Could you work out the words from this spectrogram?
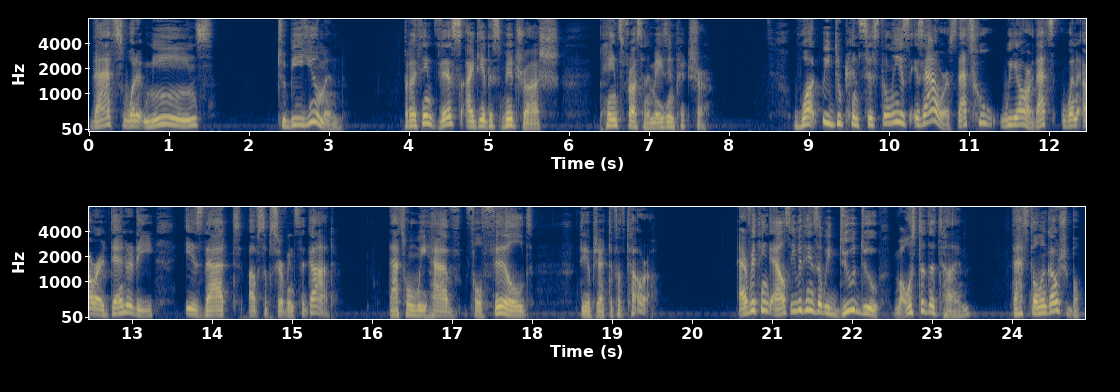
That's what it means to be human. But I think this idea, this midrash, paints for us an amazing picture. What we do consistently is, is ours. That's who we are. That's when our identity is that of subservience to God. That's when we have fulfilled the objective of Torah. Everything else, even things that we do do most of the time, that's still negotiable.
